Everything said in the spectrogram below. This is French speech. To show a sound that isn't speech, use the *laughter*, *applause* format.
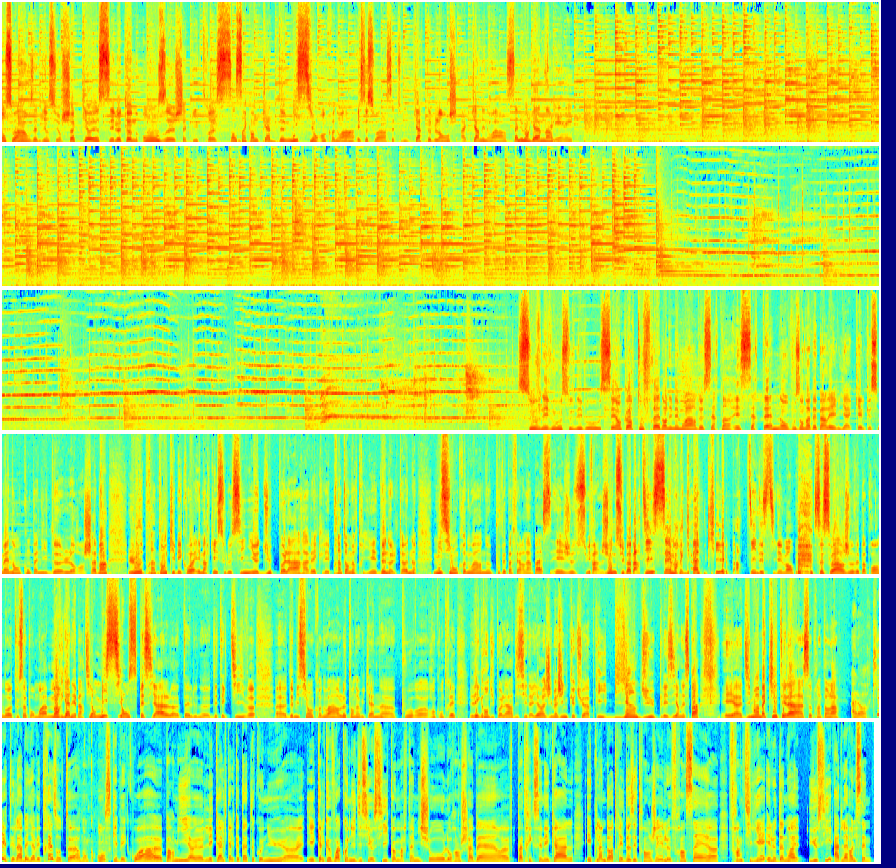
Bonsoir, vous êtes bien sûr Choc, c'est le tome 11, chapitre 154 de Mission Encre Noire, et ce soir c'est une carte blanche à carnet noir. Salut Morgane. Salut Eric Souvenez-vous, souvenez-vous, c'est encore tout frais dans les mémoires de certains et certaines. On vous en avait parlé il y a quelques semaines en compagnie de Laurent Chabin. Le printemps québécois est marqué sous le signe du polar avec les printemps meurtriers de Knowlton. Mission Encre Noire ne pouvait pas faire l'impasse et je suis, enfin, je ne suis pas parti, c'est Morgane *laughs* qui est parti décidément. Ce soir, je ne vais pas prendre tout ça pour moi. Morgane est partie en mission spéciale, telle une détective euh, de Mission Encre Noire, le temps d'un week-end euh, pour euh, rencontrer les grands du polar d'ici d'ailleurs. J'imagine que tu as pris bien du plaisir, n'est-ce pas? Et dis-moi, bah, qui était là à ce printemps-là? Alors, qui était là? Ben, Il y avait 13 auteurs, donc 11 Québécois, parmi lesquels quelques têtes connues et quelques voix connues d'ici aussi, comme Martin Michaud, Laurent Chabin, Patrick Sénécal et plein d'autres, et deux étrangers, le français Franck Tillier et le danois Jussi Adler-Olsen.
